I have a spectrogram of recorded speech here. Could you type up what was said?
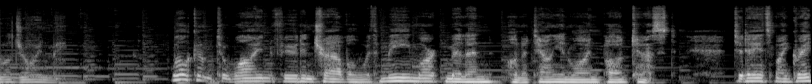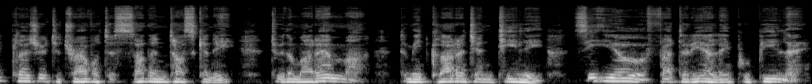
will join me. Welcome to Wine, Food and Travel with me, Marc Millon, on Italian Wine Podcast. Today it's my great pleasure to travel to southern Tuscany, to the Maremma, to meet Clara Gentili, CEO of Fattoria Le Pupille.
